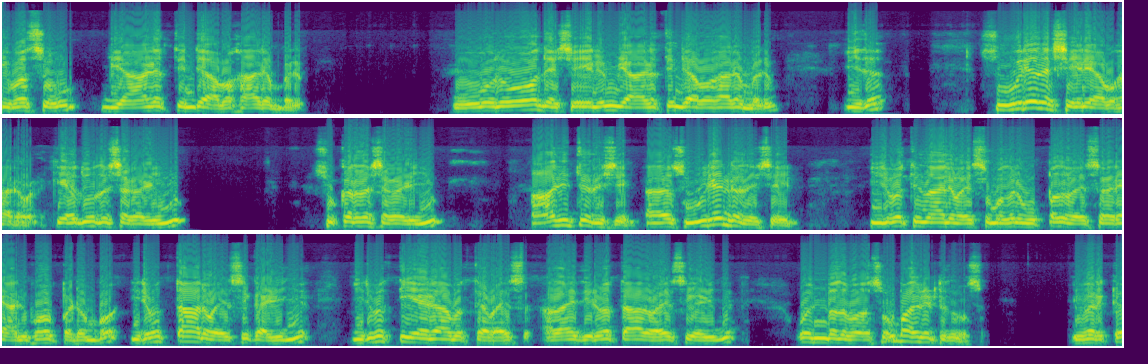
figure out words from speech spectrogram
ദിവസവും വ്യാഴത്തിന്റെ അവഹാരം വരും. ഓരോ ദശയിലും വ്യാഴത്തിന്റെ അപഹാരം വരും. ഇത് സൂര്യദശയിലെ അപഹാരമാണ് കേതുദശ കഴിഞ്ഞു ശുക്രദശ കഴിഞ്ഞു ആദിത്യ ദശയിൽ അതായത് സൂര്യന്റെ ദശയിൽ ഇരുപത്തിനാല് വയസ്സ് മുതൽ മുപ്പത് വയസ്സ് വരെ അനുഭവപ്പെടുമ്പോൾ ഇരുപത്തി ആറ് വയസ്സ് കഴിഞ്ഞ് ഇരുപത്തിയേഴാമത്തെ വയസ്സ് അതായത് ഇരുപത്തി ആറ് വയസ്സ് കഴിഞ്ഞ് ഒൻപത് മാസവും പതിനെട്ട് ദിവസവും ഇവർക്ക്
